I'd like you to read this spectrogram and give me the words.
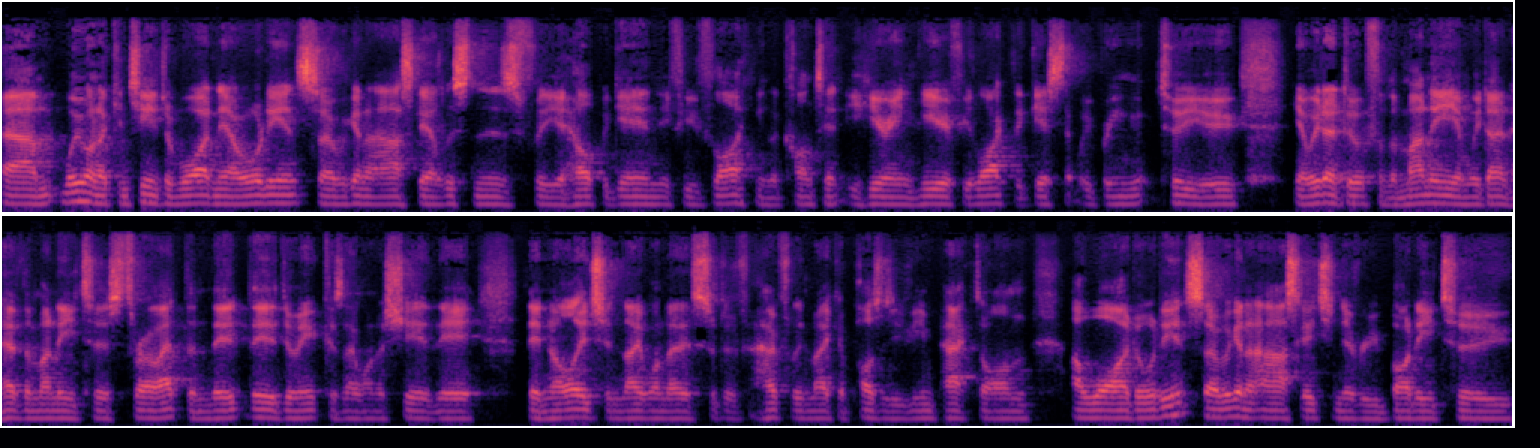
um, we want to continue to widen our audience. So we're going to ask our listeners for your help again. If you're liking the content you're hearing here, if you like the guests that we bring to you, you know, we don't do it for the money and we don't have the money to throw at them. They're, they're doing it because they want to share their, their knowledge and they want to sort of hopefully make a positive impact on a wide audience. So we're going to ask each and everybody to,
